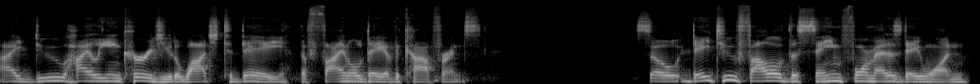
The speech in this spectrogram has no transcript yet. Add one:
I do highly encourage you to watch today, the final day of the conference. So, day two followed the same format as day one,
